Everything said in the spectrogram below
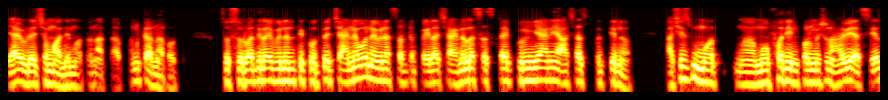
या व्हिडिओच्या माध्यमातून आता आपण करणार आहोत. सो सुरुवातीला विनंती करतोय चॅनलवर नवीन असाल तर पहिला चॅनलला सबस्क्राईब करून घ्या आणि अशाच पद्धतीनं अशीच म- मोफत इन्फॉर्मेशन हवी असेल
